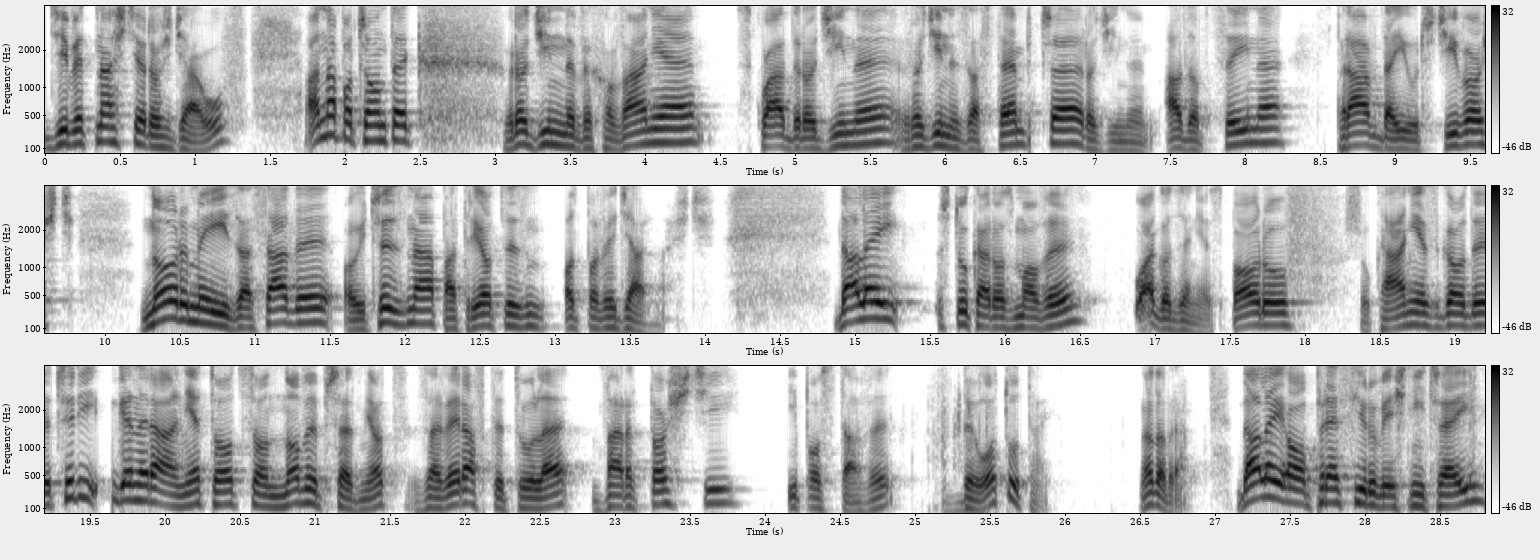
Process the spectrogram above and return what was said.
19 rozdziałów, a na początek rodzinne wychowanie, skład rodziny, rodziny zastępcze, rodziny adopcyjne, prawda i uczciwość, normy i zasady, ojczyzna, patriotyzm, odpowiedzialność. Dalej sztuka rozmowy, łagodzenie sporów, szukanie zgody, czyli generalnie to, co nowy przedmiot zawiera w tytule wartości i postawy, było tutaj. No dobra. Dalej o presji rówieśniczej,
